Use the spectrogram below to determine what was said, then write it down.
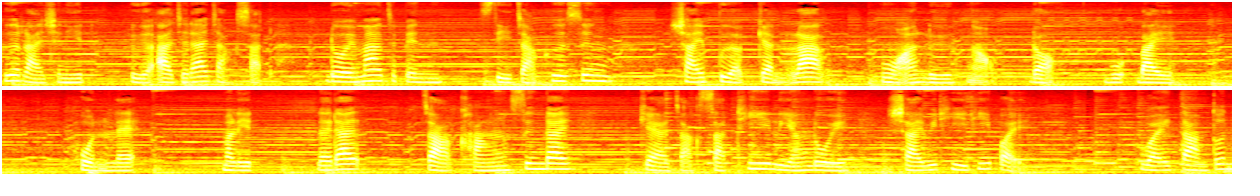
พืชหลายชนิด หรืออาจจะได้จากสัตว์ โดยมากจะเป็นสีจากพืชซึ่งใช้เปลือกแก่นราก หัวหรือเหงา ดอกบัวใบ ผลและเมล็ด และได้จากครั้งซึ่งได้แก่จากสัตว์ที่เลี้ยงโดยใช้วิธีที่ปล่อย ไว้ตามต้น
